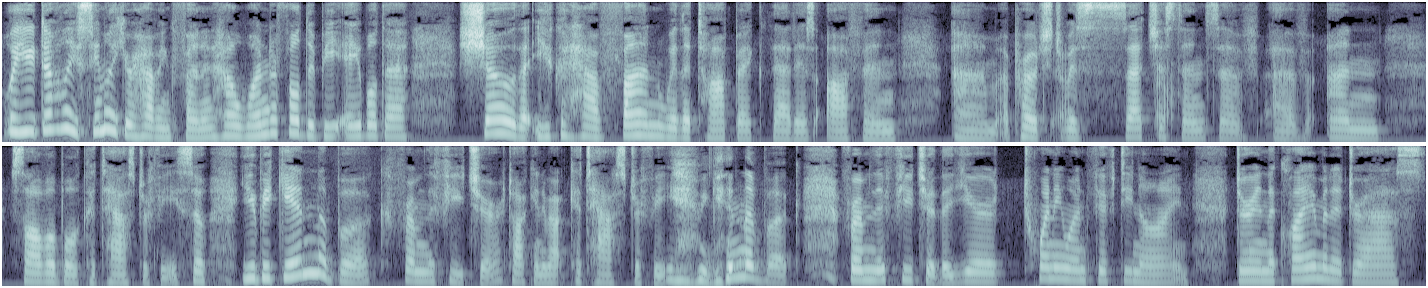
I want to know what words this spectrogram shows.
Well, you definitely seem like you're having fun, and how wonderful to be able to show that you could have fun with a topic that is often um, approached yeah. with such a sense of, of unsolvable catastrophe. So you begin the book from the future, talking about catastrophe. You begin the book from the future, the year 2159, during the climate address.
